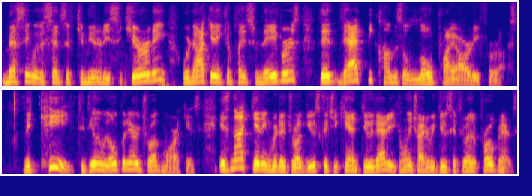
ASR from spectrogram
messing with a sense of community security, we're not getting complaints from neighbors, then that becomes a low priority for us. The key to dealing with open air drug markets is not getting rid of drug use because you can't do that, or you can only try to reduce it through other programs.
